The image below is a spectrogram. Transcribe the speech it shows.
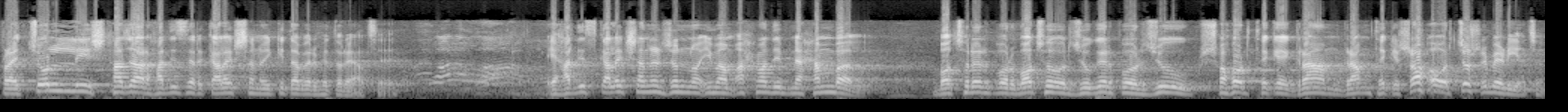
প্রায় চল্লিশ হাজার হাদিসের কালেকশন ওই কিতাবের ভেতরে আছে। এই হাদিস কালেকশনের জন্য ইমাম আহমদ ইবনে হাম্বল বছরের পর বছর যুগের পর যুগ শহর থেকে গ্রাম গ্রাম থেকে শহর চষে বেরিয়েছেন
